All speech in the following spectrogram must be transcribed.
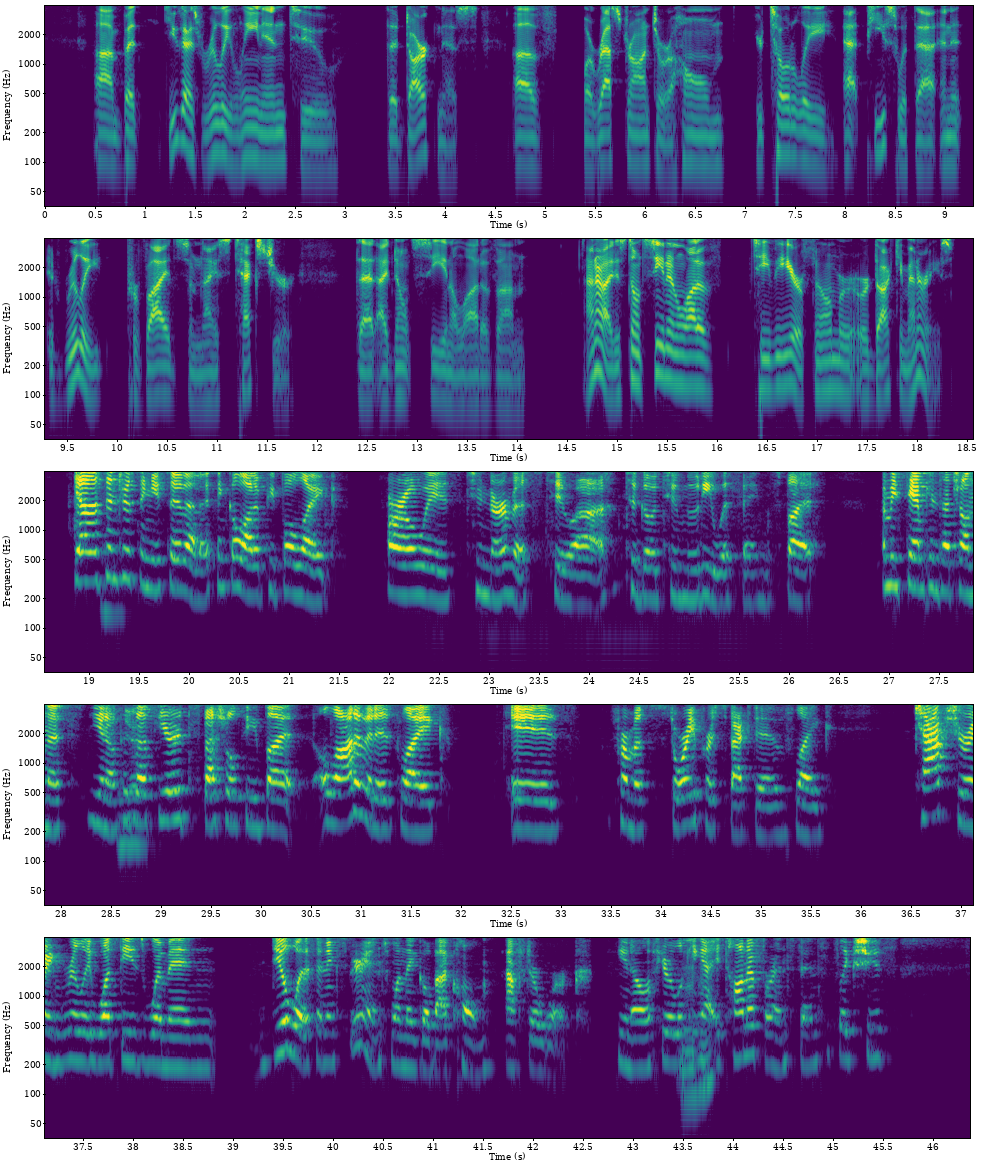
um, but you guys really lean into the darkness of a restaurant or a home. You're totally at peace with that, and it it really provides some nice texture that I don't see in a lot of um I don't know, I just don't see it in a lot of TV or film or, or documentaries. Yeah, that's interesting you say that. I think a lot of people like are always too nervous to uh to go too moody with things, but I mean, Sam can touch on this, you know, because Yeah. that's your specialty, but a lot of it is like, is from a story perspective, like capturing really what these women deal with and experience when they go back home after work. You know, if you're looking at Itana, for instance, it's like she's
